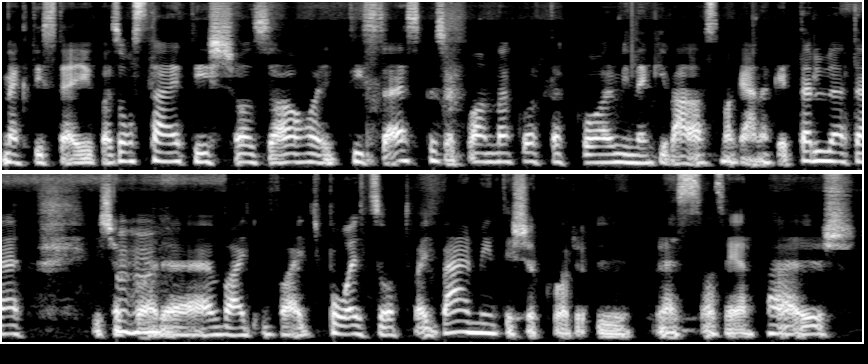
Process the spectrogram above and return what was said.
megtiszteljük az osztályt is azzal, hogy tiszta eszközök vannak ott, akkor mindenki választ magának egy területet, és uh-huh. akkor vagy, vagy polcot, vagy bármint, és akkor ő lesz azért felelős.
